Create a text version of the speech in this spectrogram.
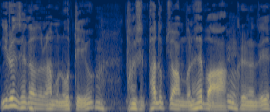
이런 생각을 하면 어때요? 응. 당신 바둑 좀 한번 해봐. 응. 그러는데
